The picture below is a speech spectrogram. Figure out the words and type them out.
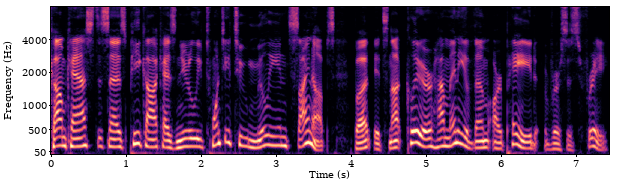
Comcast says Peacock has nearly 22 million signups, but it's not clear how many of them are paid versus free.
